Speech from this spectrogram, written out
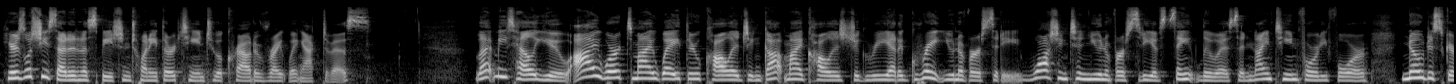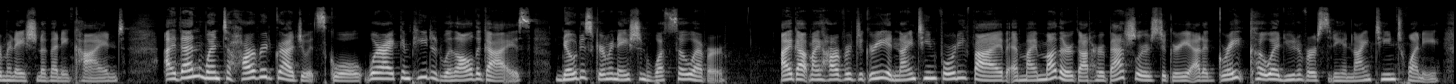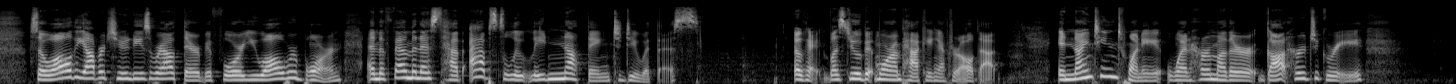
Here's what she said in a speech in 2013 to a crowd of right wing activists. Let me tell you, I worked my way through college and got my college degree at a great university, Washington University of St. Louis in 1944. No discrimination of any kind. I then went to Harvard Graduate School, where I competed with all the guys. No discrimination whatsoever. I got my Harvard degree in 1945, and my mother got her bachelor's degree at a great co ed university in 1920. So all the opportunities were out there before you all were born, and the feminists have absolutely nothing to do with this. Okay, let's do a bit more unpacking after all that. In 1920, when her mother got her degree,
